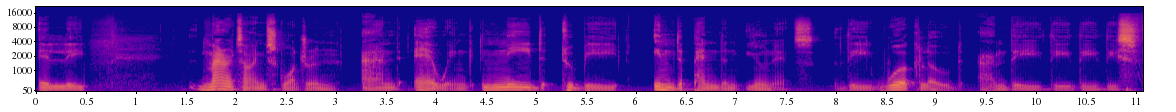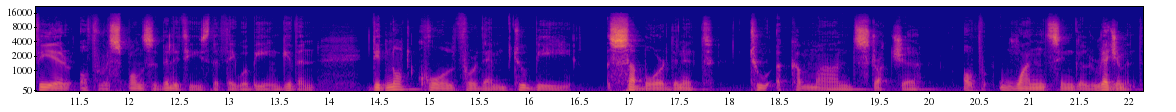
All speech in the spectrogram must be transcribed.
illy maritime squadron and air wing need to be independent units. The workload and the, the, the, the sphere of responsibilities that they were being given did not call for them to be subordinate to a command structure of one single regiment.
